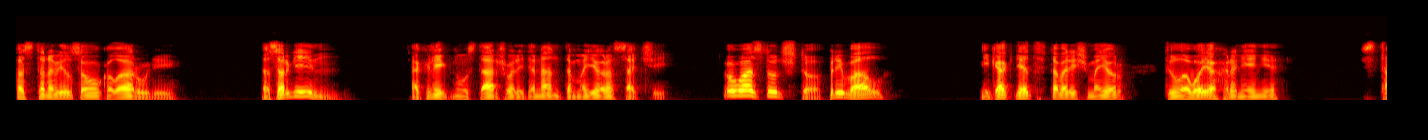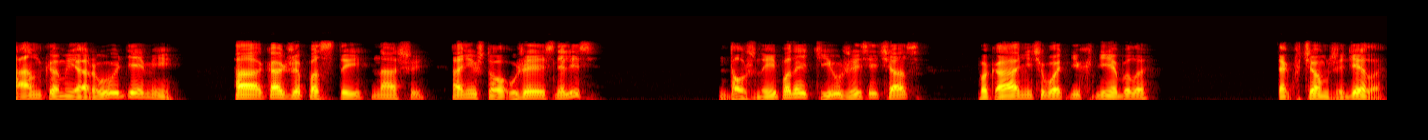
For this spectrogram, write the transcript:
остановился около орудий. «Асаргин!» — окликнул старшего лейтенанта майора Сачи. «У вас тут что, привал?» «Никак нет, товарищ майор. Тыловое охранение». «С танками и орудиями? А как же посты наши? Они что, уже снялись?» «Должны подойти уже сейчас, пока ничего от них не было». «Так в чем же дело?»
